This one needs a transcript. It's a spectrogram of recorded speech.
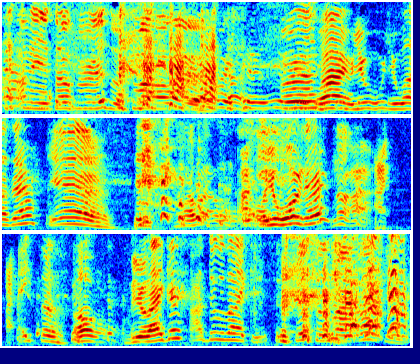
I mean, it's so for real, it's a small world. For? Why you you was there? Yeah. oh, oh, you work there? No, I, I, I ate the. Oh, do you like it? I do like it. See, this is I like it.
